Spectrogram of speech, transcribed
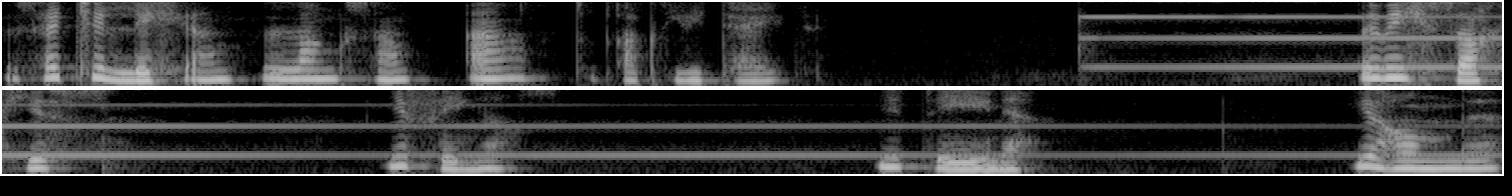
Zet je lichaam langzaam aan tot activiteit. Beweeg zachtjes je vingers, je tenen, je handen,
